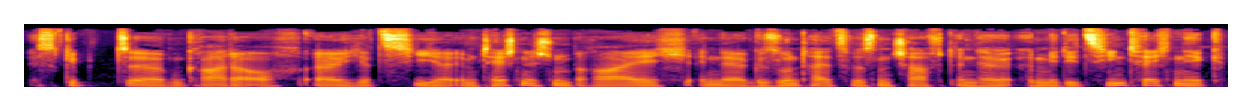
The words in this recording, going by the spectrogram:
Es gibt äh, gerade auch äh, jetzt hier im technischen Bereich, in der Gesundheitswissenschaft, in der Medizintechnik,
